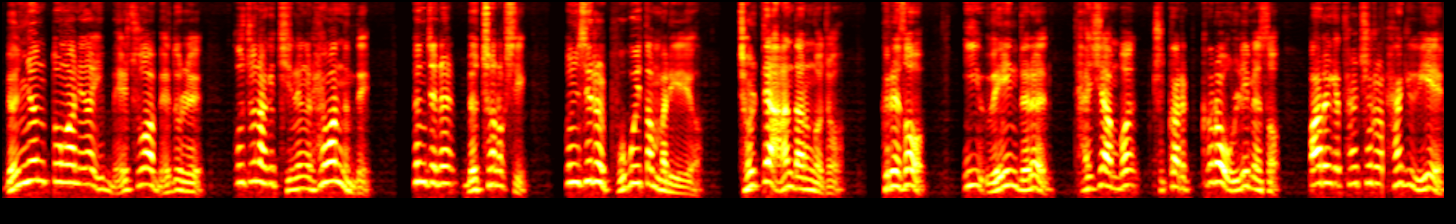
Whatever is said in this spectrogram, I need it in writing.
몇 년 동안이나 이 매수와 매도를 꾸준하게 진행을 해왔는데 현재는 몇 천억씩 손실을 보고 있단 말이에요. 절대 안 한다는 거죠. 그래서 이 외인들은 다시 한번 주가를 끌어올리면서 빠르게 탈출을 하기 위해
